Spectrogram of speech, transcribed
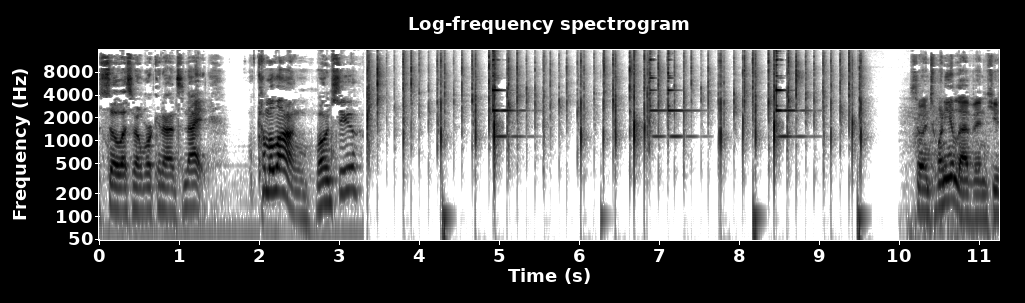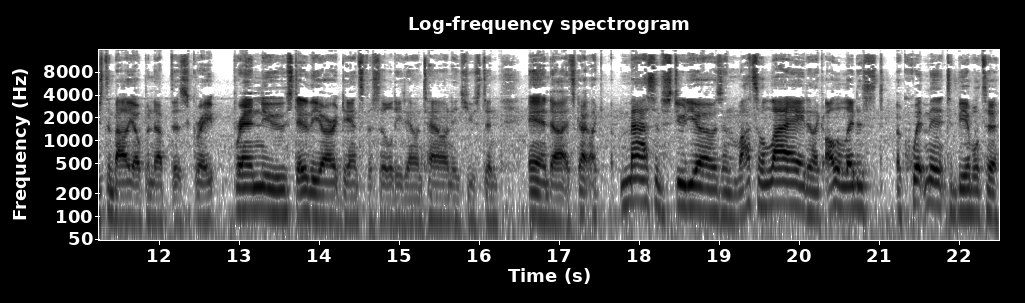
So that's what I'm working on tonight. Come along, won't you? So in 2011, Houston Ballet opened up this great brand new state-of-the-art dance facility downtown in Houston. And uh, it's got like massive studios and lots of light and like all the latest equipment to be able to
